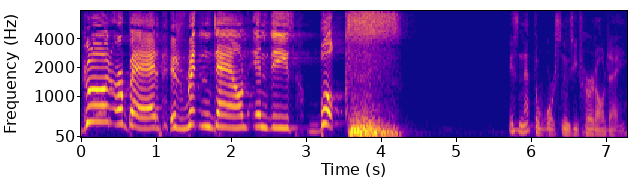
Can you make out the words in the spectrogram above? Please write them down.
good or bad, is written down in these books. Isn't that the worst news you've heard all day?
